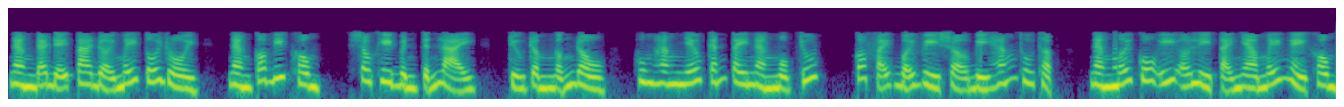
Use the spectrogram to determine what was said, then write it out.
nàng đã để ta đợi mấy tối rồi, nàng có biết không, sau khi bình tĩnh lại, triệu trầm ngẩng đầu, hung hăng nhéo cánh tay nàng một chút, có phải bởi vì sợ bị hắn thu thập, nàng mới cố ý ở lì tại nhà mấy ngày không,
